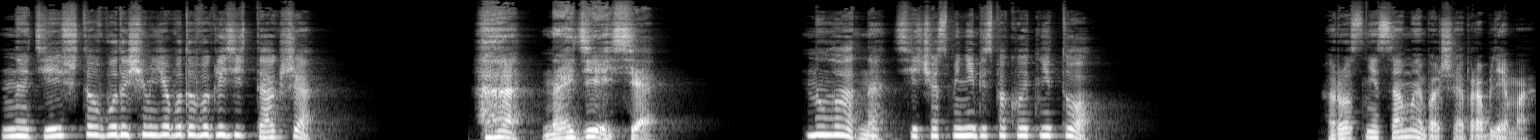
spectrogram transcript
Надеюсь, что в будущем я буду выглядеть так же. Ха, надейся! Ну ладно, сейчас меня беспокоит не то. Рост не самая большая проблема.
